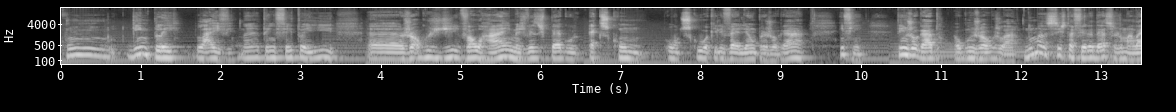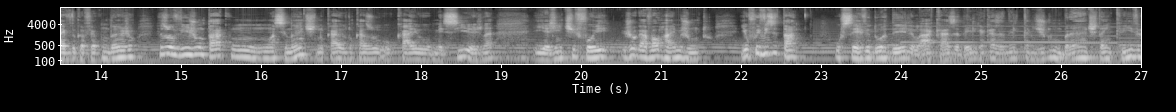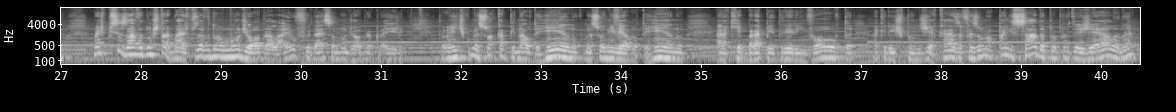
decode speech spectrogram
com gameplay live, né? Tenho feito aí uh, jogos de Valheim, às vezes pego XCOM old school, aquele velhão para jogar, enfim. Tenho jogado alguns jogos lá. Numa sexta-feira dessas, numa live do Café com Dungeon, resolvi juntar com um assinante, no caso, no caso o Caio Messias, né? E a gente foi jogar Valheim junto. E eu fui visitar o servidor dele lá, a casa dele, que a casa dele tá deslumbrante, tá incrível, mas precisava de uns trabalhos, precisava de uma mão de obra lá. Eu fui dar essa mão de obra para ele. Então a gente começou a capinar o terreno, começou a nivelar o terreno, a quebrar pedreira em volta, a querer expandir a casa, fazer uma paliçada para proteger ela, né?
